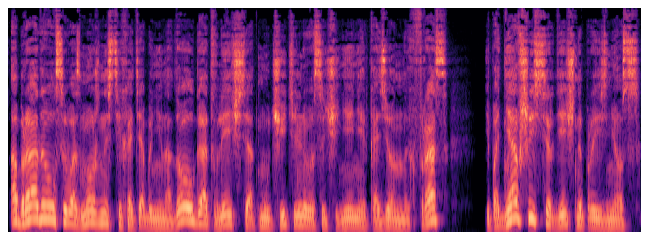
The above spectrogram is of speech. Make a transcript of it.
обрадовался возможности хотя бы ненадолго отвлечься от мучительного сочинения казенных фраз и, поднявшись, сердечно произнес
